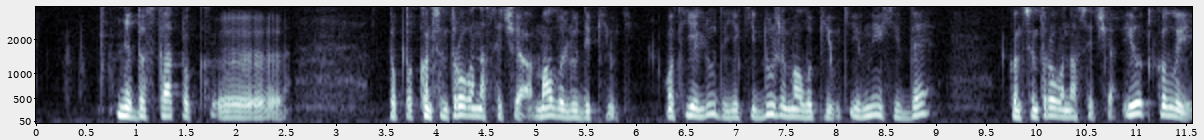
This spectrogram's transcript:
недостаток. Е, Тобто концентрована сеча, мало люди п'ють. От є люди, які дуже мало п'ють, і в них йде концентрована сеча. І от коли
